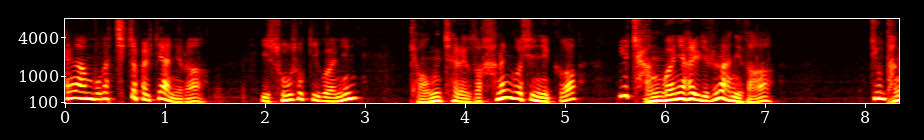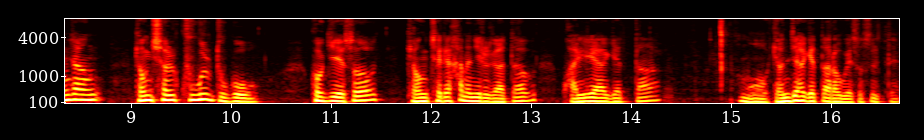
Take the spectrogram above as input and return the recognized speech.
행안부가 직접 할 게 아니라 이 소속 기관인 경찰에서 하는 것이니까 이 장관이 할 일은 아니다. 지금 당장 경찰 국을 두고 거기에서 경찰이 하는 일을 갖다 관리하겠다, 뭐 견제하겠다라고 했었을 때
